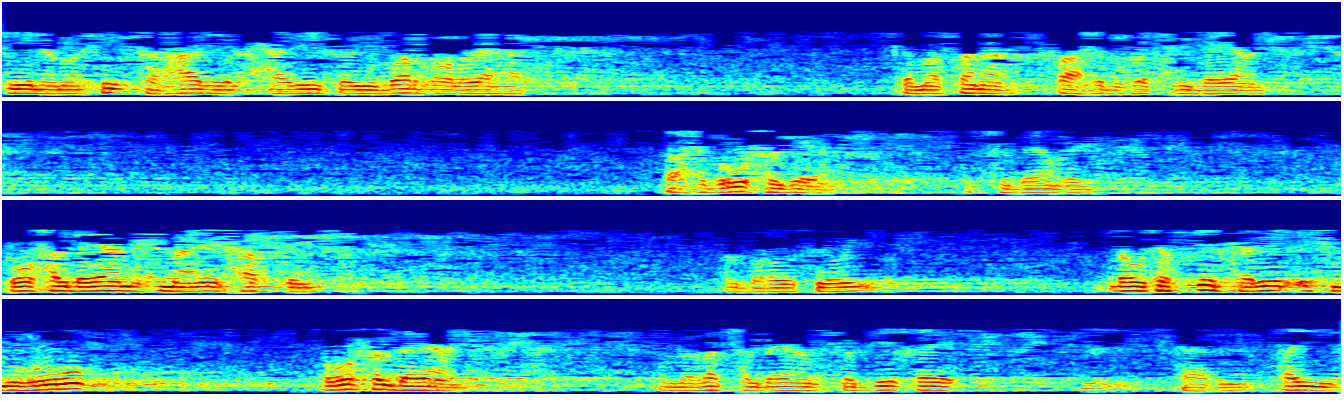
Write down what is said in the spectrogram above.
حينما تذكر هذه الأحاديث ويبرر لها. كما صنع صاحب فتح البيان. صاحب روح البيان. فتح البيان غير. روح البيان إسماعيل حقي البروسوي له تفسير كبير اسمه روح البيان. أما فتح البيان الصديقي كتاب طيب.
